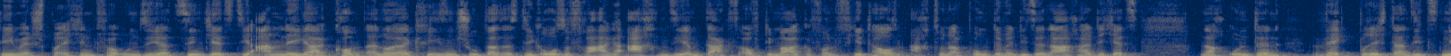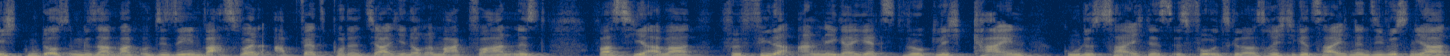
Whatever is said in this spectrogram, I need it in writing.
Dementsprechend verunsichert sind jetzt die Anleger. Kommt ein neuer Krisenschub? Das ist die große Frage. Achten Sie im DAX auf die Marke von 4.800 Punkte. Wenn diese nachhaltig jetzt nach unten wegbricht, dann sieht es nicht gut aus im Gesamtmarkt und Sie sehen, was für ein Abwärtspotenzial hier noch im Markt vorhanden ist. Was hier aber für viele Anleger jetzt wirklich kein gutes Zeichen ist, ist für uns genau das richtige Zeichen, denn Sie wissen ja,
